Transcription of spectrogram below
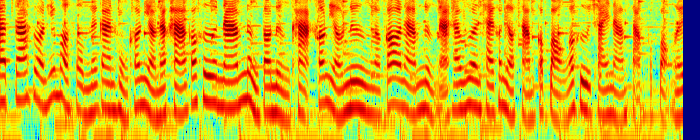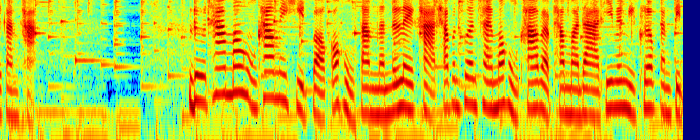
อัตราส่วนที่เหมาะสมในการหุงข้าวเหนียวนะคะ ก็คือน้ำหนึ่งต่อหนึ่งค่ะข้าวเหนียวหนึ่งแล้วก็น้ำหนึ่งนะถ้าเพื่อนใช้ข้าวเหนียวสามกระป๋อง ก็คือใช้น้ำสามกระป๋องด้วยกันค่ะ หรือถ้าหม้อหุงข้าวมีขีดบอกก็หุงตามนั้นได้เลยค่ะ ถ้าเพื่อนๆใช้หม้อหุงข้าวแบบธรรมดาที่ไม่มีเคลือบกันติด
